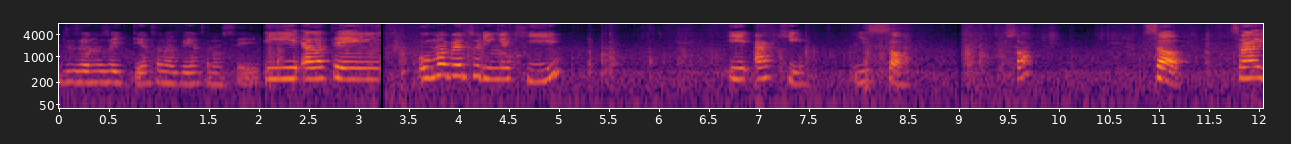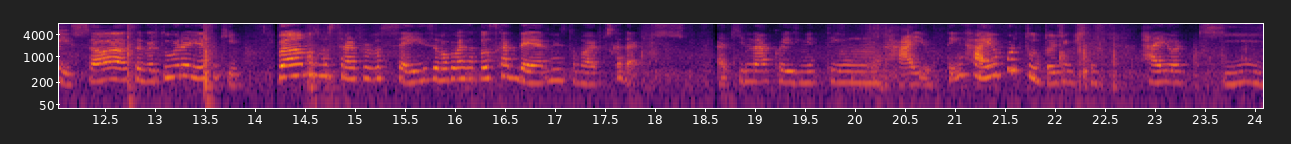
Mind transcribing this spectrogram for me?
dos anos 80, 90, não sei. E ela tem uma aberturinha aqui e aqui. E só. Só? Só. Só isso. Só essa abertura e essa aqui. Vamos mostrar pra vocês. Eu vou começar pelos cadernos, então bora pros cadernos. Aqui na coisinha tem um raio. Tem raio por tudo, gente. Tem raio aqui.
